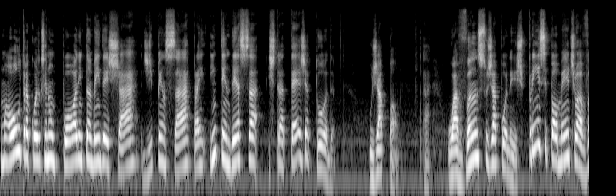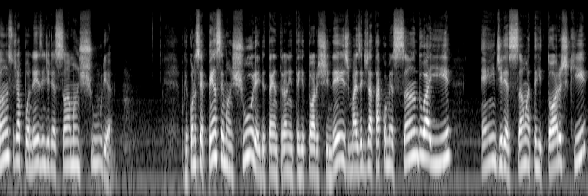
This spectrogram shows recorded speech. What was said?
Uma outra coisa que vocês não podem também deixar de pensar para entender essa estratégia toda: o Japão. Tá? O avanço japonês, principalmente o avanço japonês em direção à Manchúria. Porque quando você pensa em Manchúria, ele está entrando em território chinês, mas ele já está começando a ir em direção a territórios que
